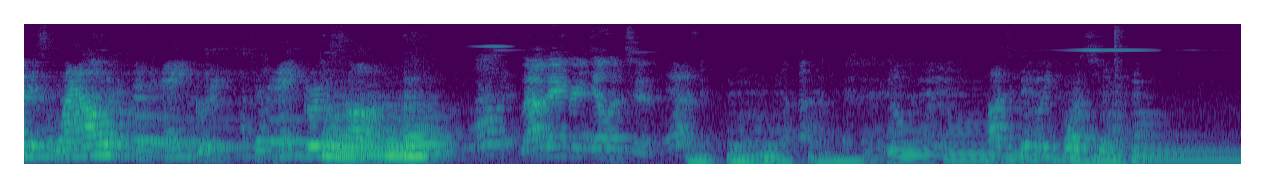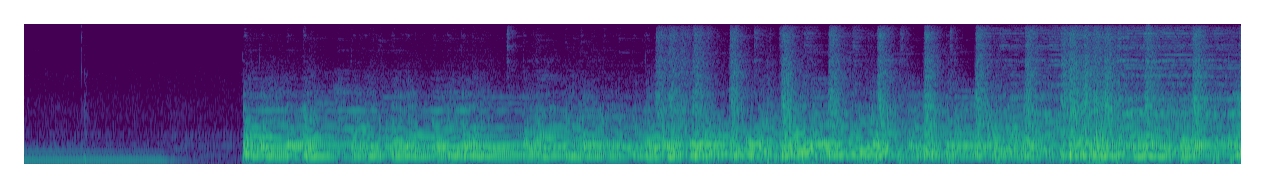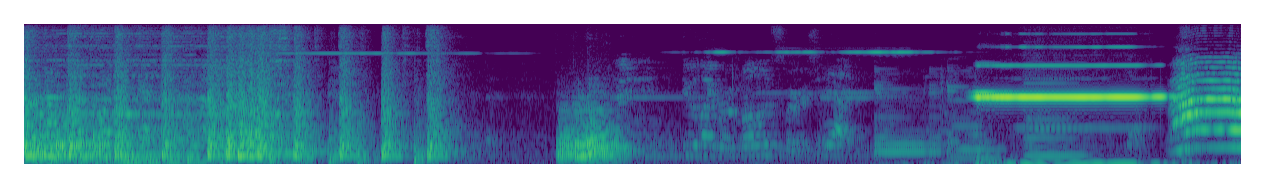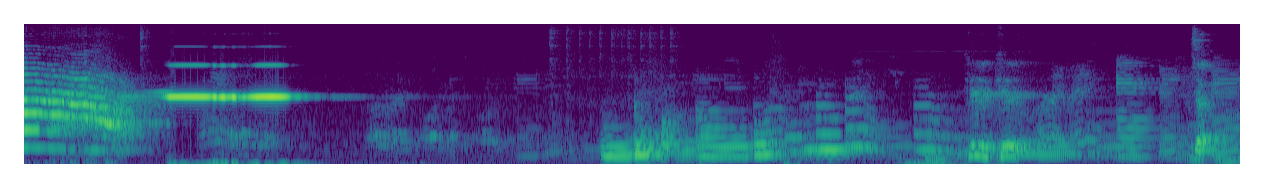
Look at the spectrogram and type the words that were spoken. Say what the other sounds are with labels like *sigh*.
it is loud and angry. It's an angry song. Loud, loud angry Dylan tune. Yeah. *laughs* Positively forceful. Two, two. All right, ready? Jump.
